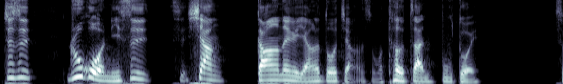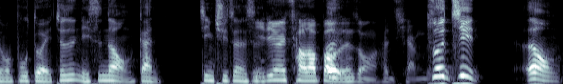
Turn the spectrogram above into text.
就是如果你是像刚刚那个杨乐多讲的什么特战部队，什么部队，就是你是那种干进去真的是一定会超到爆的那种，很强的尊敬。那种，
